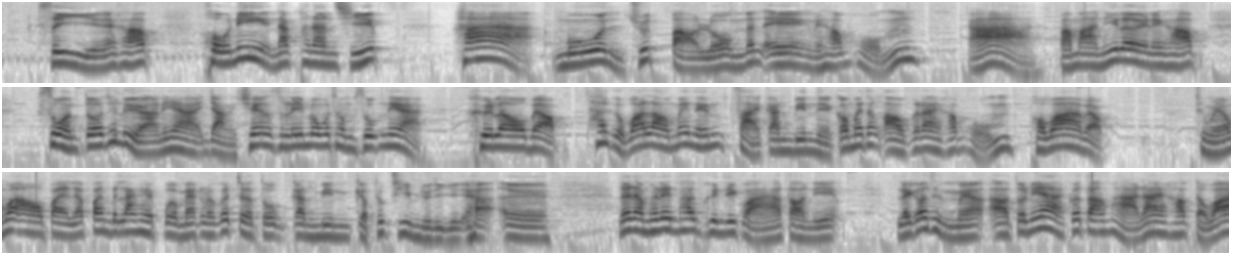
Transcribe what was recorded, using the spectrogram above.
4. นะครับโคนี่นักพนันชิป 5. มูนชุดเป่าลมนั่นเองนะครับผม อ่าประมาณนี้เลยนะครับ ส่วนตัวที่เหลือเนี่ยอย่างเช่นสลิมเมอร์ทำซุปเนี่ยคือเราแบบถ้าเกิดว่าเราไม่เน้นสายการบินเนี่ยก็ไม่ต้องเอาก็ได้ครับผม เพราะว่าแบบถึงแม้ว่าเอาไปแล้วปั้นเป็นร่างไฮเปอร์แม็กเราก็เจอตัวกันบินเกือบทุกทีมอยู่ดีนะฮะเออแนะนำให้เล่นภาคพื้นดีกว่าฮะตอนนี้ แล้วก็ถึงแม้เอาตัวเนี้ยก็ตามหาได้ครับ แต่ว่า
